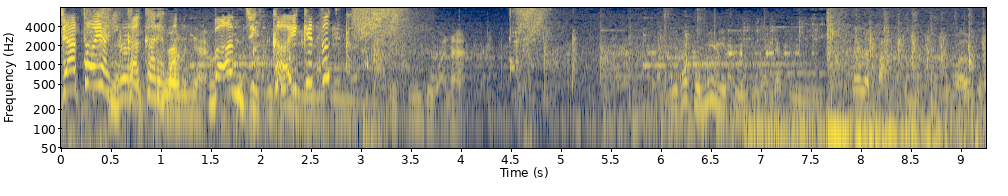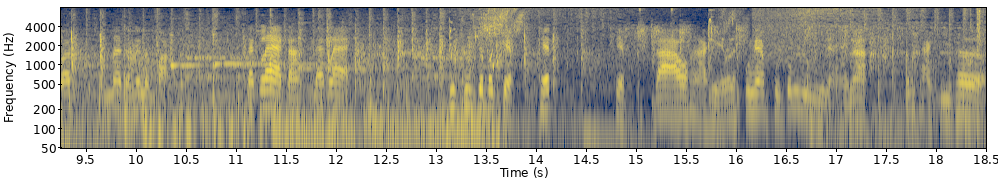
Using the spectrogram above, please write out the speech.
じゃとやにかかれば万事解決 มีทูหยวนอ่ะคือถ้าคุณไม่มีทูหยวนเนี่ยคือเล่นลำบากผมผมว่ารู้สึกว่ามันน่าจะเล่นลำบากแรกๆนะแรกๆคือคุณจะมาเก็บเพชรเก็บดาวหาเหวอะไรพวกเนี้ยคุณต้องมีเนี่ยเห็นไหมต้องขายอีเทอร์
